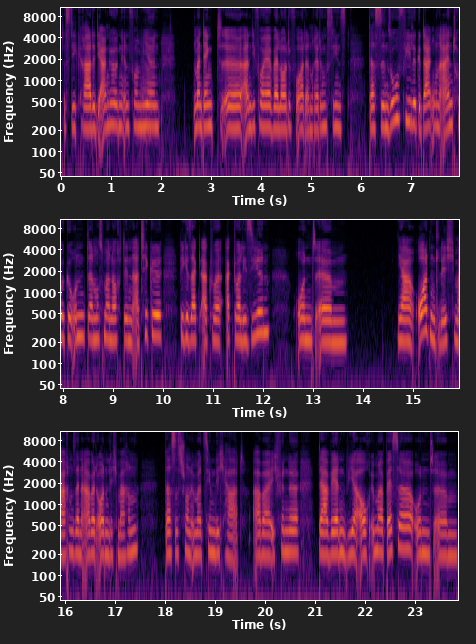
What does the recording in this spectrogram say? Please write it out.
dass die gerade die Angehörigen informieren. Ja. Man denkt äh, an die Feuerwehrleute vor Ort, an Rettungsdienst. Das sind so viele Gedanken und Eindrücke und dann muss man noch den Artikel, wie gesagt, aktualisieren und ähm, ja, ordentlich machen, seine Arbeit ordentlich machen das ist schon immer ziemlich hart. Aber ich finde, da werden wir auch immer besser und ähm,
